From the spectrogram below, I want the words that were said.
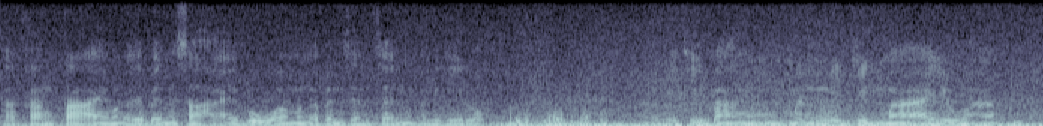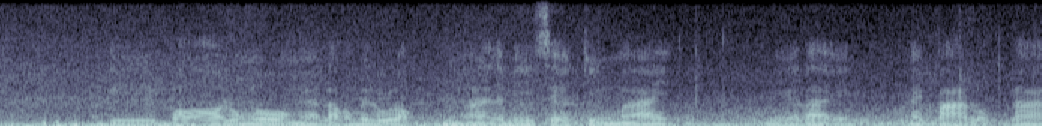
ถ้าข้างใต้มันก็จะเป็นสายบัว มันก็เป็นเส้นๆ มันก็มีที่หลบ มันก็มีที่บัง เหมือนมีกิ่งไม้อยู่ครับ บางทีบ่อโล่งๆเนี้ยเราก็ไม่รู้หรอกอาจจะมีเศษกิ่งไม้ มีอะไรให้ปลาหลบได้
